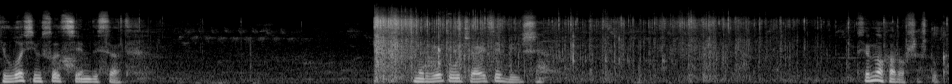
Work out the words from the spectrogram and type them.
Кіло 770. Мерви виходить більше. Все одно хороша штука.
